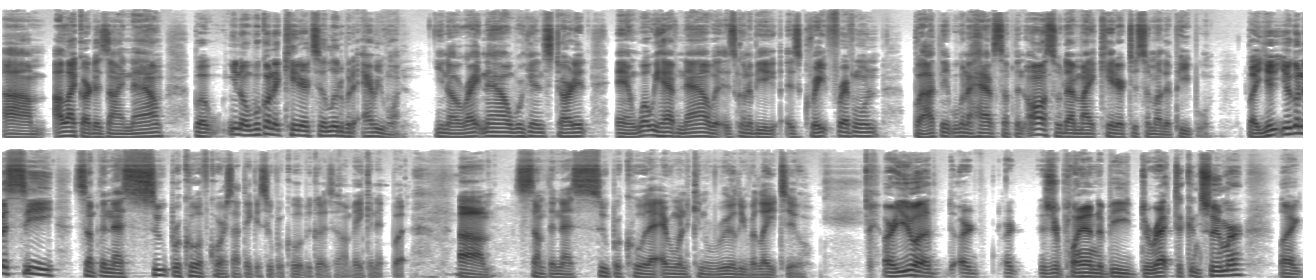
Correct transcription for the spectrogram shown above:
Um, I like our design now, but you know we're gonna cater to a little bit of everyone. You know, right now we're getting started, and what we have now is gonna be is great for everyone. But I think we're gonna have something also that might cater to some other people. But you, you're gonna see something that's super cool. Of course, I think it's super cool because I'm making it, but um, something that's super cool that everyone can really relate to. Are you a are, are is your plan to be direct to consumer, like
